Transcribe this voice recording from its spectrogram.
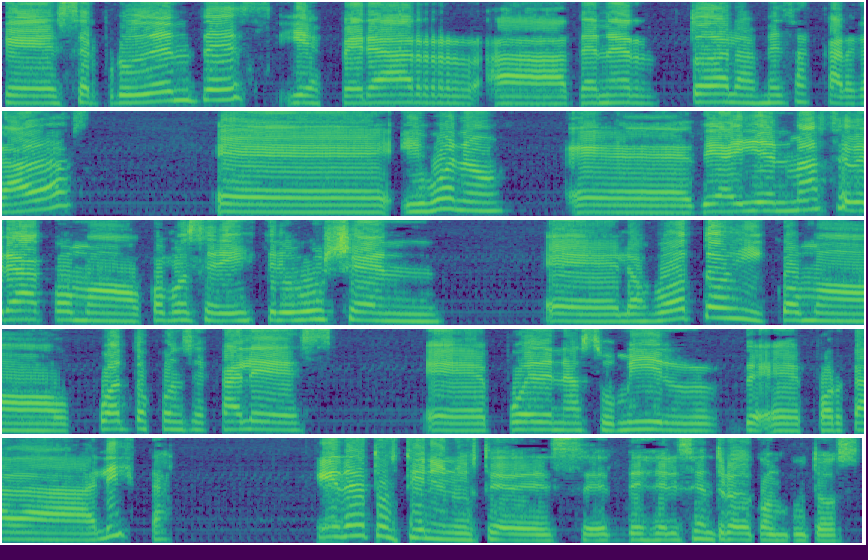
que ser prudentes y esperar a tener todas las mesas cargadas. Eh, y bueno, eh, de ahí en más se verá cómo, cómo se distribuyen eh, los votos y cómo cuántos concejales pueden asumir por cada lista. ¿Qué datos tienen ustedes desde el centro de cómputos?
